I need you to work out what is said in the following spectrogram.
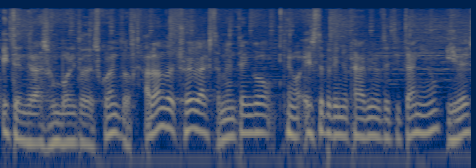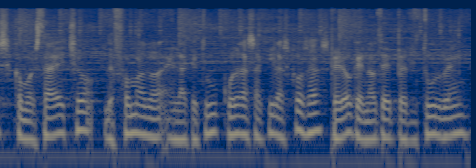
y tendrás un bonito descuento. Hablando de traybacks, también tengo, tengo este pequeño carabino de titanio y ves cómo está hecho de forma en la que tú cuelgas aquí las cosas, pero que no te perturben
